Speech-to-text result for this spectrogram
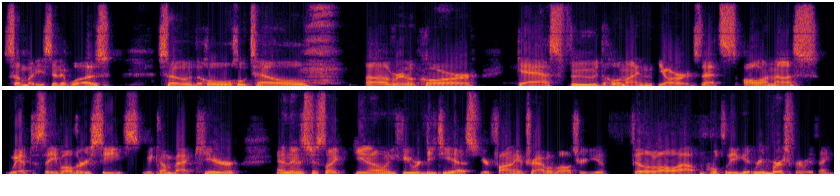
somebody said it was. So the whole hotel, uh, rental car, gas, food, the whole nine yards. That's all on us. We have to save all the receipts. We come back here, and then it's just like you know, if you were DTS, you're filing a travel voucher. You fill it all out, and hopefully you get reimbursed for everything.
